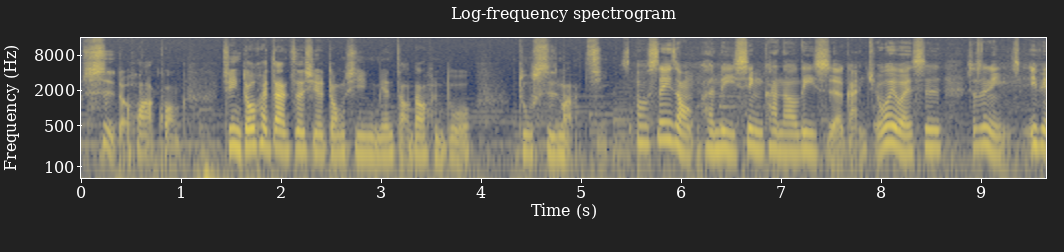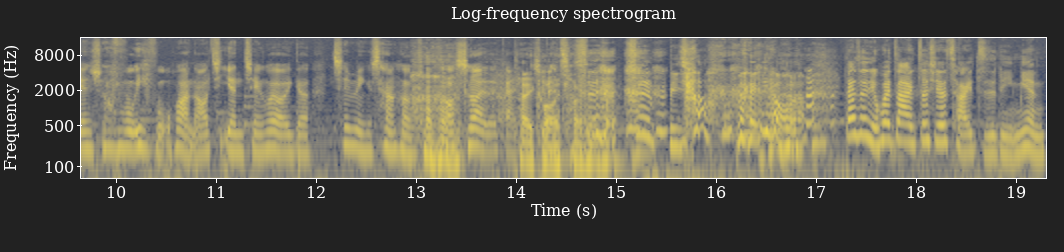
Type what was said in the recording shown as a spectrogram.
式的画框。其实你都会在这些东西里面找到很多。蛛丝马迹哦，是一种很理性看到历史的感觉。我以为是，就是你一边修复一幅画，然后眼前会有一个清明上河图跑出来的感觉。太夸张了，是是比较 没有了。但是你会在这些材质里面，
